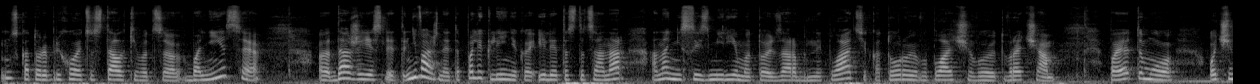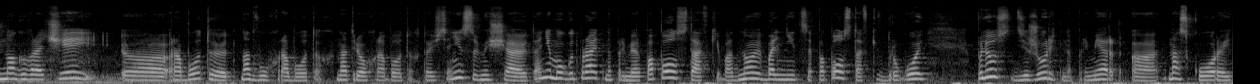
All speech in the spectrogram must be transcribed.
ну, с которой приходится сталкиваться в больнице, э, даже если это, неважно, это поликлиника или это стационар, она несоизмерима той заработной плате, которую выплачивают врачам. Поэтому очень много врачей э, работают на двух работах, на трех работах, то есть они совмещают, они могут брать, например, по полставки в одной больнице, по полставки в другой, плюс дежурить, например, э, на скорой,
